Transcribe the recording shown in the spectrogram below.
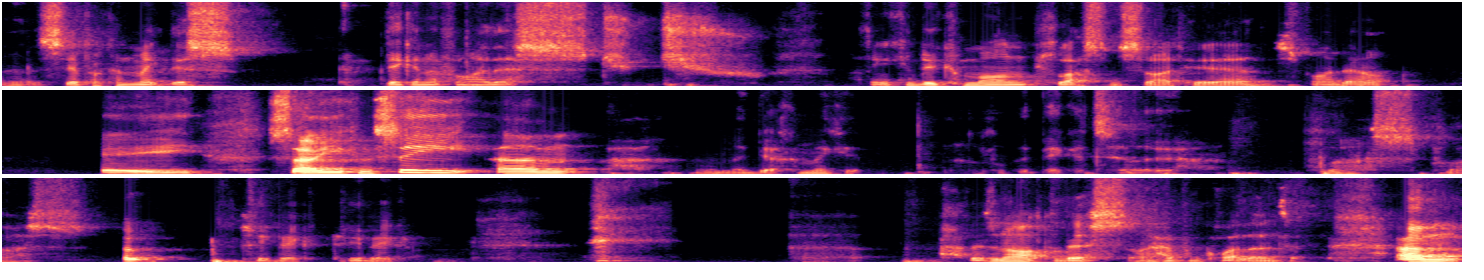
Let's see if I can make this bigify this. I think you can do Command plus inside here. Let's find out. Hey, so you can see, um, maybe I can make it a little bit bigger too. Plus, plus. Oh, too big, too big. Uh, there's an art to this. I haven't quite learned it. Um,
